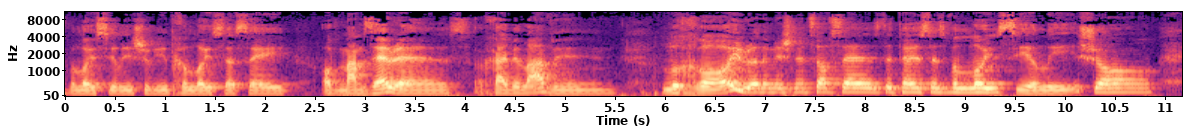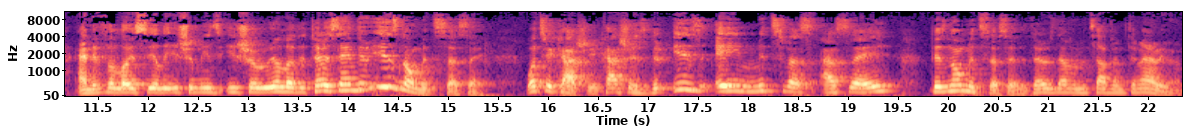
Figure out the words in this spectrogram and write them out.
V'loi Sili Shuv Yidcha Loisa say of Mamzeres, or Chayve Lavin, L'choira, the Mishnah itself says, the Torah says V'loi Sili and if Loi Sili means Isha Rila, the Torah is saying there is no mitzvah say. What's your kasha? Your kasha is there is a mitzvah say, there's no mitzvah say. The Torah is never mitzvah to marry her.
